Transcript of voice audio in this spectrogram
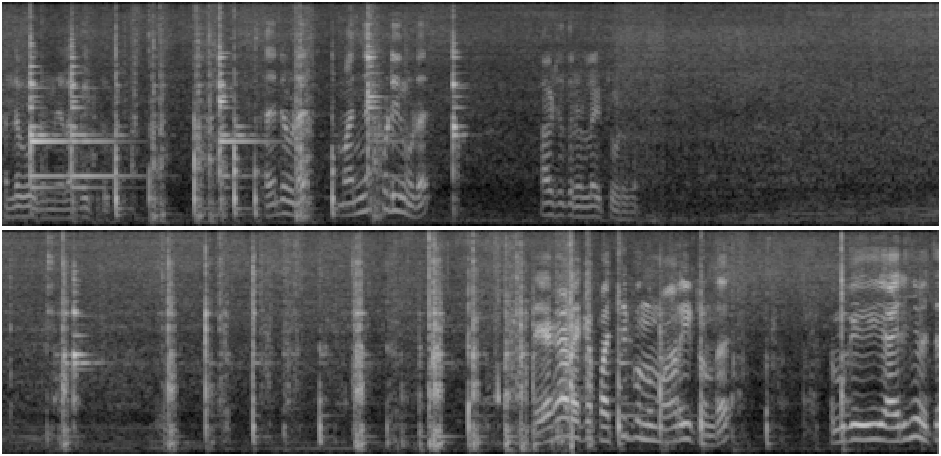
നല്ലപോലെ ഇളക്കി കൊടുക്കും. അതിന്റെ കൂടെ മഞ്ഞൾപ്പൊടിയും കൂടെ ആവശ്യത്തിനുള്ള ഇട്ട് കൊടുക്കാം. തേങ്ങയുടെയൊക്കെ പച്ചിപ്പൊന്ന് മാറിയിട്ടുണ്ട്. നമുക്ക് ഈ അരിഞ്ഞു വെച്ച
